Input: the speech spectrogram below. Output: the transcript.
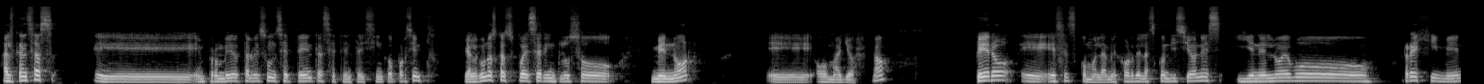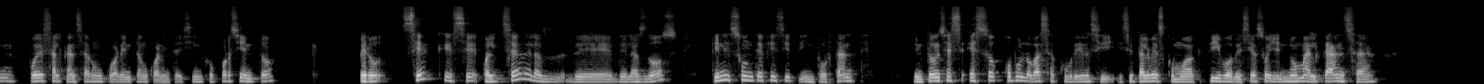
alcanzas eh, en promedio tal vez un 70-75%, que en algunos casos puede ser incluso menor eh, o mayor, ¿no? Pero eh, esa es como la mejor de las condiciones y en el nuevo régimen puedes alcanzar un 40 o un 45%, pero sea que sea, cual sea de las, de, las dos, tienes un déficit importante. Entonces, ¿eso cómo lo vas a cubrir? Si, si tal vez como activo decías, oye, no me alcanza,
